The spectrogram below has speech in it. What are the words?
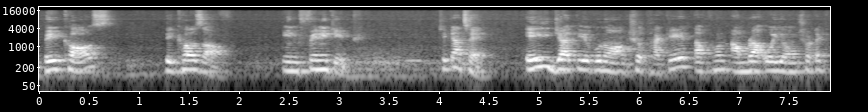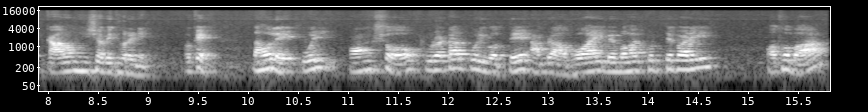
because because of infinitive ঠিক আছে? এই জাতীয় কোনো অংশ থাকে, তখন আমরা ওই অংশটাকে কারণ হিসাবে ধরে নিই। ওকে? তাহলে ওই অংশ পুরাটার পরিবর্তে আমরা হোয়াই ব্যবহার করতে পারি অথবা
